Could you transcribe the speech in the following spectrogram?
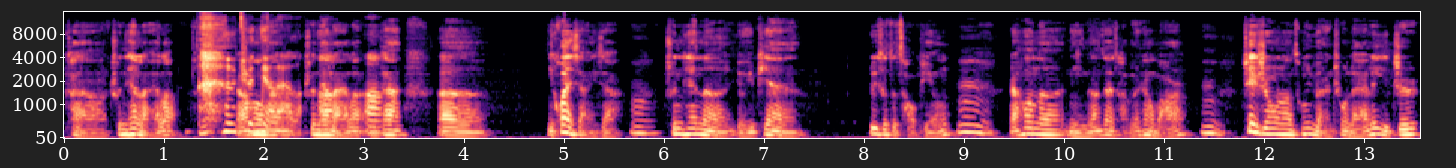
看啊，春天来了，然后呢春天来了春天来了，你看，呃，你幻想一下，嗯春天呢有一片绿色的草坪，嗯然后呢，你呢在草坪上玩儿，嗯这时候呢，从远处来了一只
